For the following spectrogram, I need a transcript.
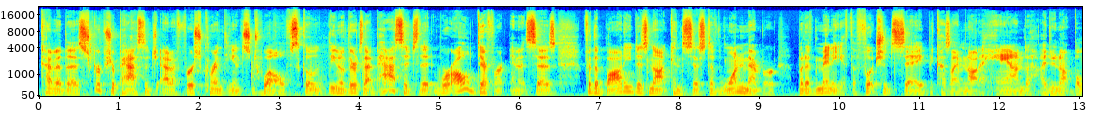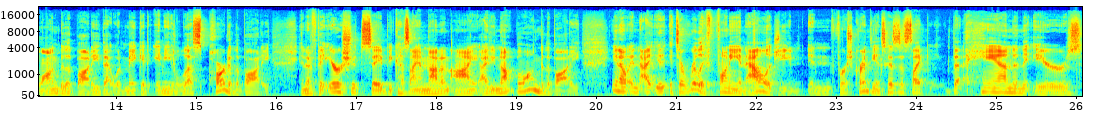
kind of the scripture passage out of 1 Corinthians 12. So, you know, there's that passage that we're all different, and it says, For the body does not consist of one member, but of many. If the foot should say, Because I am not a hand, I do not belong to the body, that would make it any less part of the body. And if the ear should say, Because I am not an eye, I do not belong to the body. You know, and I, it's a really funny analogy in 1 Corinthians because it's like the hand and the ears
